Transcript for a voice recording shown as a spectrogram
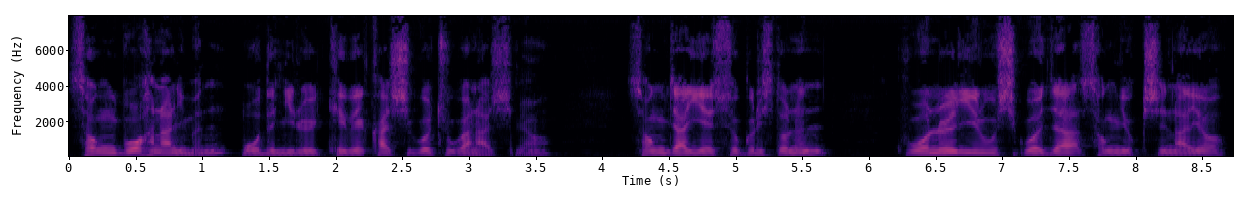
성부 하나님은 모든 일을 계획하시고 주관하시며 성자 예수 그리스도는 구원을 이루시고자 성육신하여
